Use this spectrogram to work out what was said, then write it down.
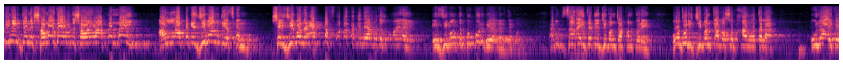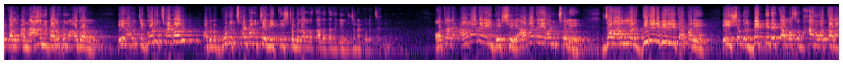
দিনের জন্য সময় দেওয়ার মতো সময় আপনার নাই। আল্লাহ আপনাকে জীবন দিয়েছেন। সেই জীবনের একটা ফোঁটা তাকে দেওয়ার মতো সময় নাই। এই জীবন তো কুকুর বিড়ালের জীবন। এবং যারা এই জাতীয় জীবন যাপন করে ওদের জীবনকে আল্লাহ সুবহানাহু ওয়া তাআলা উলাইকা কাল আনআমি বালহুম আদাল। এরা হচ্ছে গরু, ছাগল, অথবা গরু, ছাগল চেয়ে নিকৃষ্ট বলে আল্লাহ তাআলা তাদেরকে ঘোষণা করেছেন। অতএব আমাদের এই দেশে, আমাদের এই অঞ্চলে যারা আল্লাহর দিনের বিরোধিতা করে, এই সকল ব্যক্তিদেরকে আল্লাহ সুবহানাহু ওয়া তাআলা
